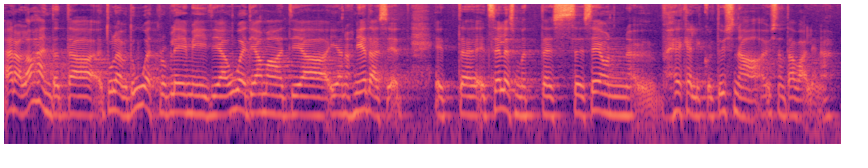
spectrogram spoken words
ära lahendada, tulevad uued probleemid ja uued jamad ja, ja noh, nii edasi, et et, et selles mõttes see on tegelikult üsna, üsna tavaline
